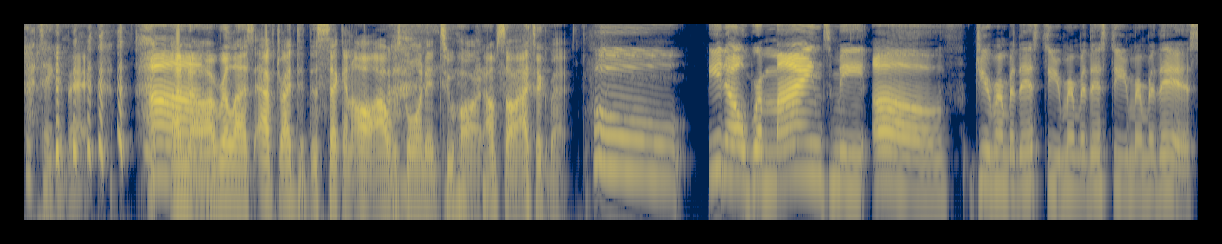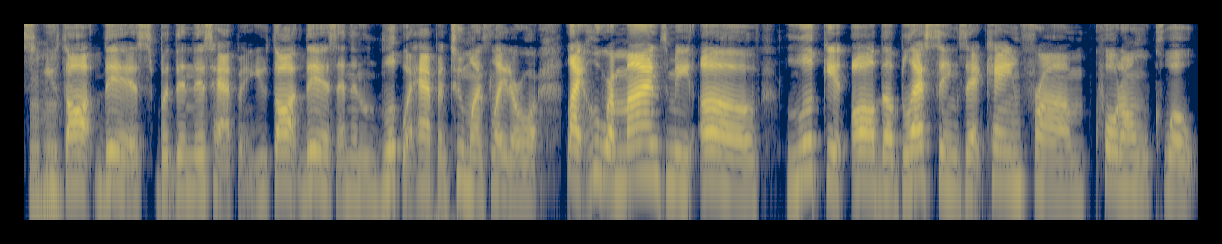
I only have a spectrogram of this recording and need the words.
I take it back. um, I know. I realized after I did the second all, I was going in too hard. I'm sorry. I take it back. Who you know reminds me of do you remember this? Do you remember this? Do you remember this? Mm-hmm. You thought this, but then this happened. You thought this, and then look what happened two months later. Or like who reminds me of look at all the blessings that came from quote unquote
